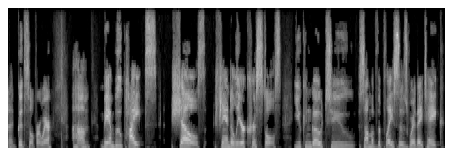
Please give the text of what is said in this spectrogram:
uh, good silverware, um, bamboo pipes, shells, chandelier crystals. You can go to some of the places where they take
